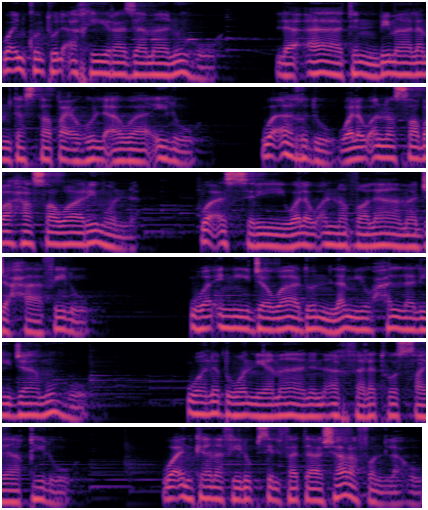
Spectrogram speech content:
وإن كنت الأخير زمانه لآت بما لم تستطعه الأوائل. وأغدو ولو أن الصباح صوارم. وأسري ولو أن الظلام جحافل. وإني جواد لم يحل لي جامه. ونضو يمان أغفلته الصياقل وإن كان في لبس الفتى شرف له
